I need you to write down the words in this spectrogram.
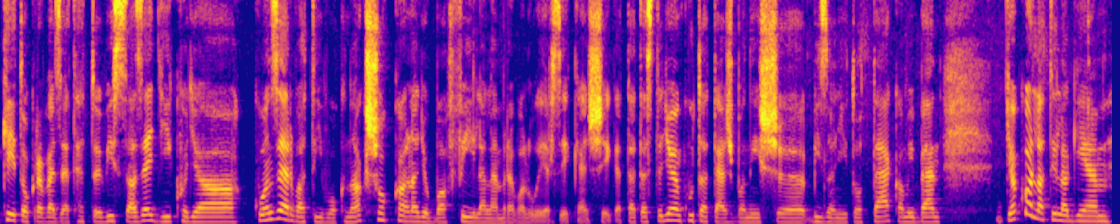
két okra vezethető vissza. Az egyik, hogy a konzervatívoknak sokkal nagyobb a félelemre való érzékenysége. Tehát ezt egy olyan kutatásban is bizonyították, amiben gyakorlatilag ilyen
